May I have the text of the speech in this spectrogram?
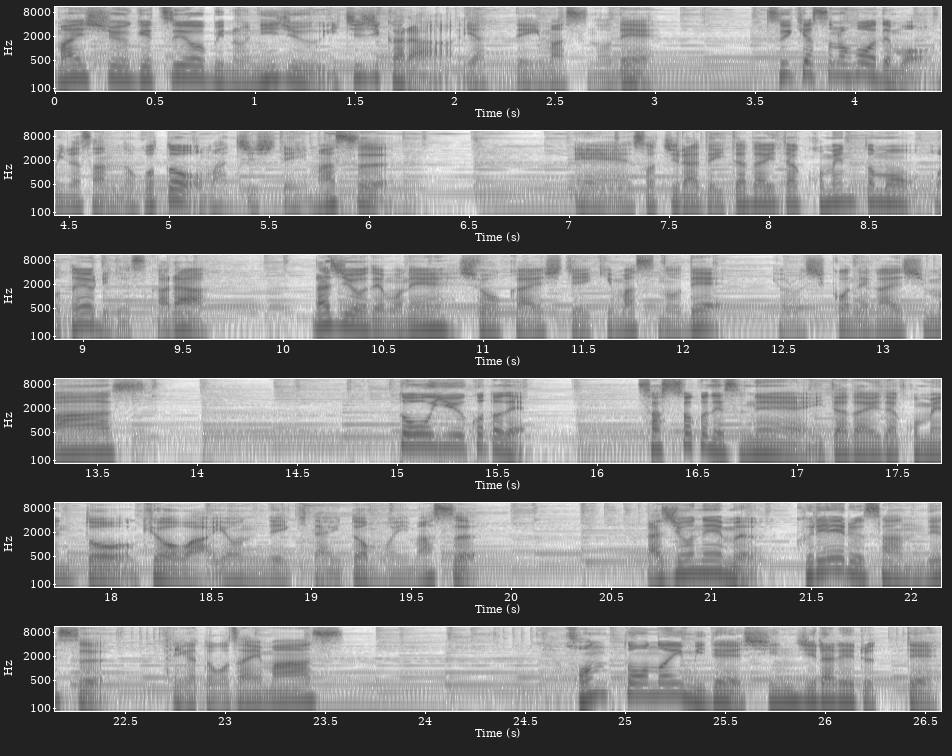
毎週月曜日の21時からやっていますのでツイキャスの方でも皆さんのことをお待ちしています、えー、そちらでいただいたコメントもお便りですからラジオでもね紹介していきますのでよろしくお願いします。ということで早速ですねいただいたコメント今日は読んでいきたいと思います。ラジオネームクレールさんです。ありがとうございます。本当の意味で信じられるって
